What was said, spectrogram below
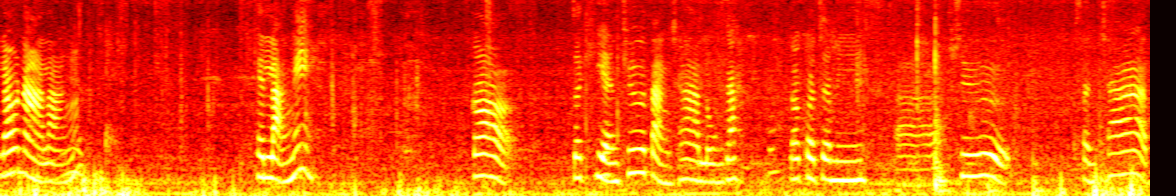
แล้วหน้าหลัง เห็นหลังนี่ ก็จะเขียนชื่อต่างชาติลงจ้ะแล้วก็จะมีชื่อสัญชาติ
